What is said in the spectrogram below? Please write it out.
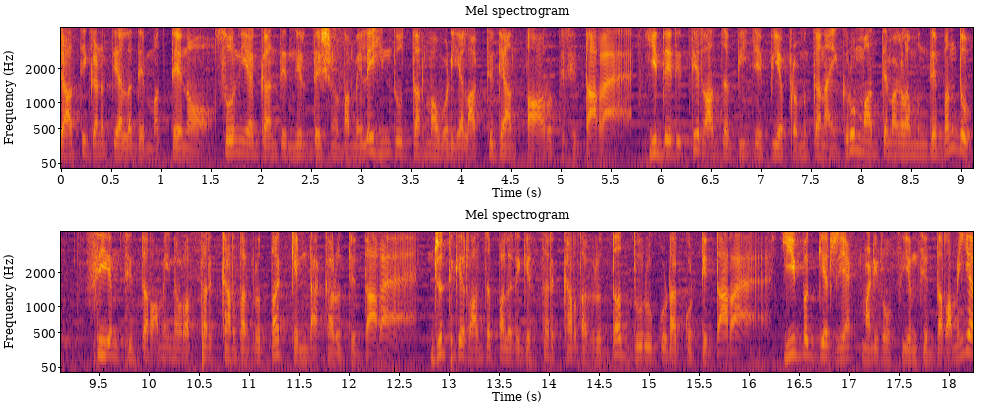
ಜಾತಿ ಗಣತಿ ಅಲ್ಲದೆ ಮತ್ತೇನೋ? ಸೋನಿಯಾ ಗಾಂಧಿ ನಿರ್ದೇಶನದ ಮೇಲೆ ಹಿಂದೂ ಧರ್ಮ ಒಡೆಯಲಾಗ್ತಿದೆ ಅಂತ ಆರೋಪಿಸಿದ್ದಾರೆ. ಇದೇ ರೀತಿ ರಾಜ್ಯ ಬಿಜೆಪಿಯ ಪ್ರಮುಖ ನಾಯಕರು ಮಾಧ್ಯಮಗಳ ಮುಂದೆ ಬಂದು ಸಿಎಂ ಸಿದ್ದರಾಮಯ್ಯನವರ ಸರ್ಕಾರದ ವಿರುದ್ಧ ಕೆಂಡ ಕಾರುತ್ತಿದ್ದಾರೆ. ಜೊತೆಗೆ ರಾಜ್ಯಪಾಲರಿಗೆ ಸರ್ಕಾರದ ವಿರುದ್ಧ ದೂರು ಕೂಡ ಕೊಟ್ಟಿದ್ದಾರೆ. ಈ ಬಗ್ಗೆ ರಿಯಾಕ್ಟ್ ಮಾಡಿರೋ ಸಿಎಂ ಸಿದ್ದರಾಮಯ್ಯ,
